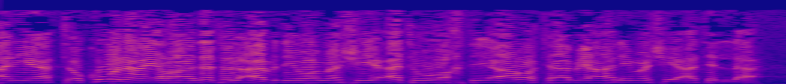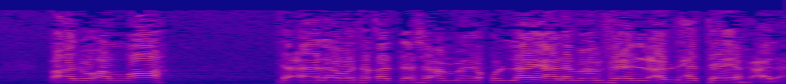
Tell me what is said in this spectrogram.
أن تكون إرادة العبد ومشيئته واختياره تابعة لمشيئة الله. قالوا الله تعالى وتقدس عما يقول. لا يعلم عن فعل العبد حتى يفعله.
